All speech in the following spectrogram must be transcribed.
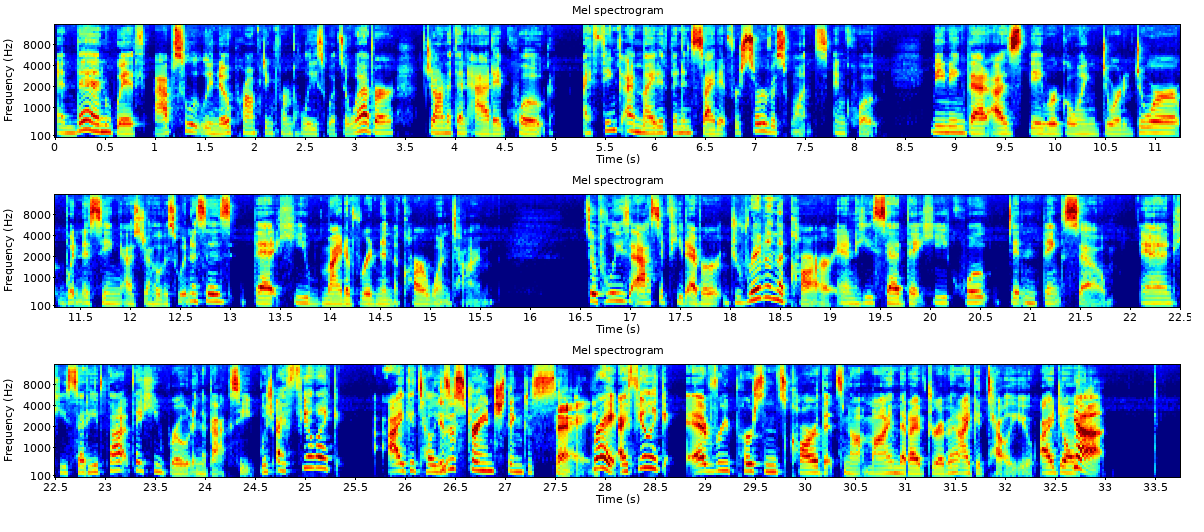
And then, with absolutely no prompting from police whatsoever, Jonathan added, quote, I think I might have been inside it for service once, end quote, meaning that as they were going door to door, witnessing as Jehovah's Witnesses, that he might have ridden in the car one time. So police asked if he'd ever driven the car, and he said that he, quote, didn't think so and he said he thought that he rode in the back seat, which I feel like I could tell you is a strange thing to say. Right. I feel like every person's car that's not mine that I've driven, I could tell you. I don't Yeah.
